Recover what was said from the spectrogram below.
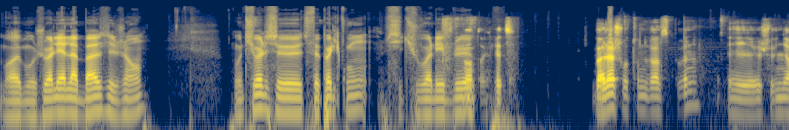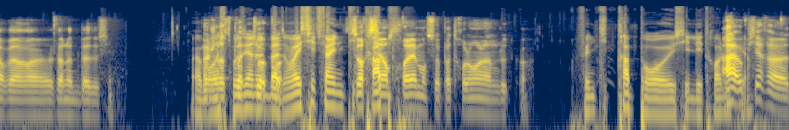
Ouais, bon, je vais aller à la base, les gens. Bon, tu vois, je te fais pas le con. Si tu vois les bleus. Non, t'inquiète. Bah là, je retourne vers le spawn et je vais venir vers, euh, vers notre base aussi. Ah, bah, bon, on va se reste poser près à de notre toi, base. On va essayer de faire une petite Sauf s'il y a trappe. un problème, on soit pas trop loin l'un de l'autre quoi. On fait une petite trappe pour euh, essayer de les trolls. Ah, au pire. euh,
